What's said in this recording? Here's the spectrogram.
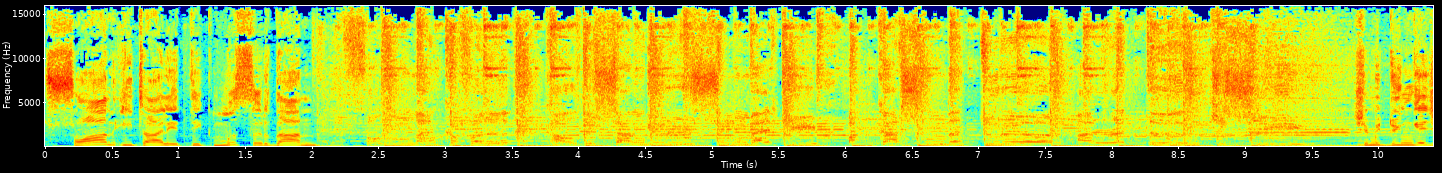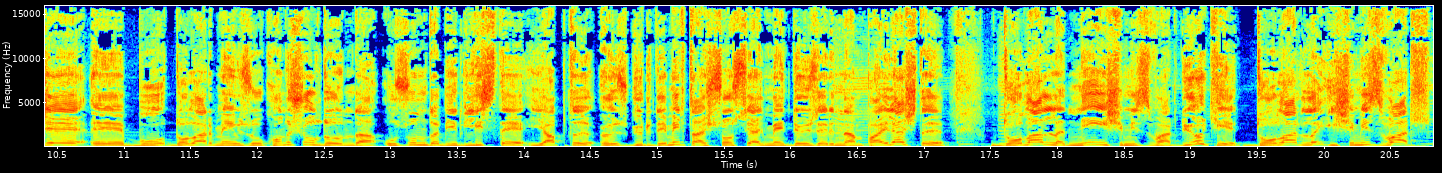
soğan ithal ettik. Mısır'dan. Telefondan kafanı kaldırsan görürsün belki Bak karşında kişi Şimdi dün gece e, bu dolar mevzu konuşulduğunda uzun da bir liste yaptı. Özgür Demirtaş sosyal medya üzerinden paylaştı. Dolarla ne işimiz var? Diyor ki dolarla işimiz var.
